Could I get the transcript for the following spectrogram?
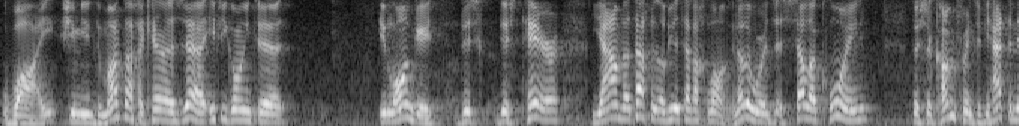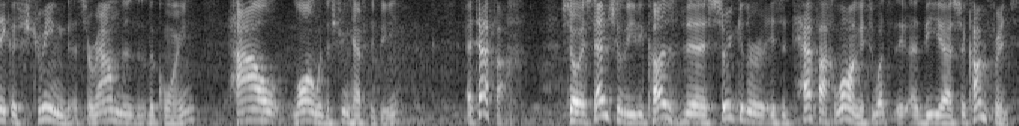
Why? She means if you're going to elongate this this tear, yam it'll be a tefach long. In other words, a sell a coin, the circumference. If you had to make a string that surrounds the, the coin, how long would the string have to be? A tefach. So essentially, because the circular is a tefach long, it's what's the, the uh, circumference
